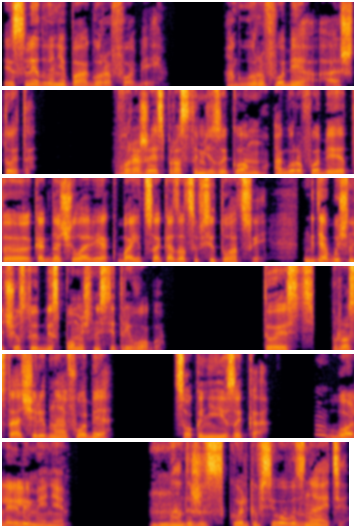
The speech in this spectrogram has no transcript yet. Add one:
Исследование по агорафобии. Агорафобия? А что это? Выражаясь простым языком, агорафобия — это когда человек боится оказаться в ситуации, где обычно чувствует беспомощность и тревогу. То есть просто очередная фобия? Цоканье языка. Более или менее. Надо же, сколько всего вы знаете.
